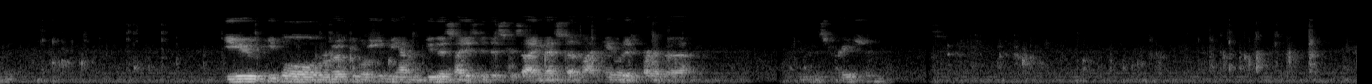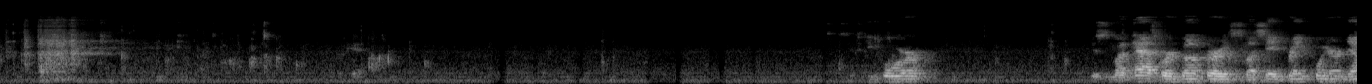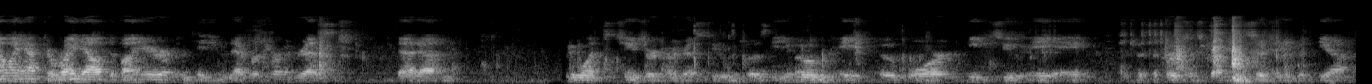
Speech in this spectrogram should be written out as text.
You people, remote people shouldn't be having to do this. I just did this because I messed up my payload as part of a demonstration. Okay. Sixty-four. This is my password buffer, this is my safe frame pointer. Now I have to write out the binary representation of that return address that um, we want to change the return address to, which was the 0804E2AA, which was the first instruction associated with the, uh,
